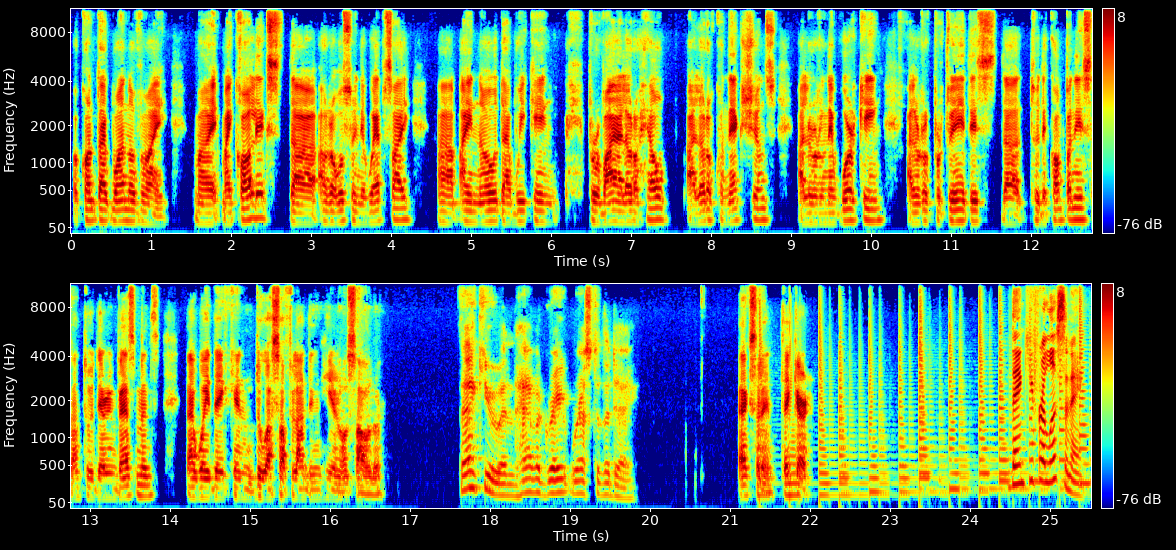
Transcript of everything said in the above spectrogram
or contact one of my my my colleagues that are also in the website. Uh, I know that we can provide a lot of help, a lot of connections, a lot of networking, a lot of opportunities that to the companies and to their investments. That way they can do a soft landing here in El Salvador. Thank you and have a great rest of the day. Excellent. Take care. Thank you for listening.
